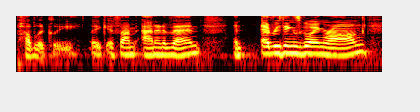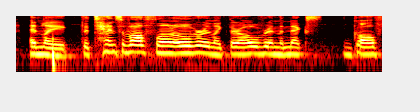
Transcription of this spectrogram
publicly. Like if I'm at an event and everything's going wrong, and like the tents have all flown over, and like they're over in the next golf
